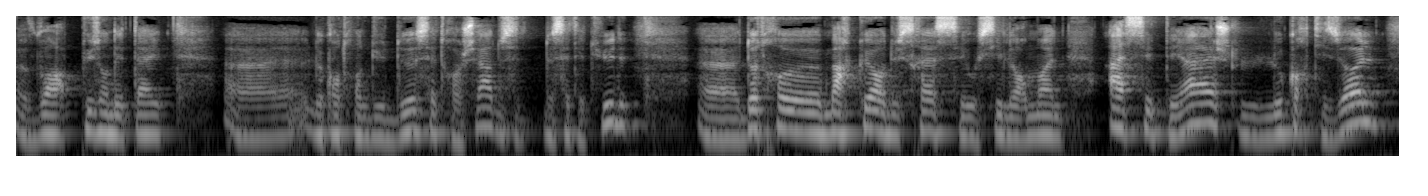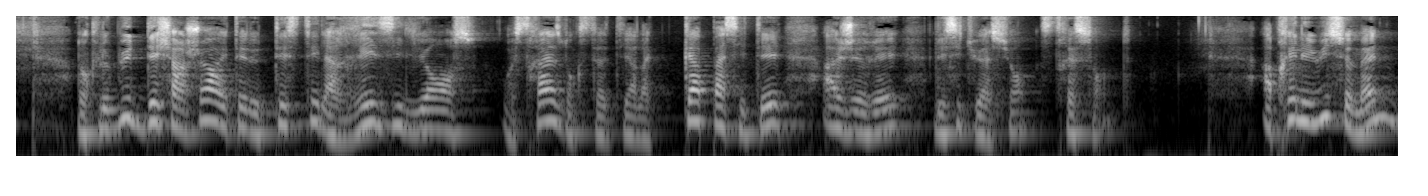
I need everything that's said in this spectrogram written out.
euh, voir plus en détail euh, le compte rendu de cette recherche, de cette, étude. Euh, d'autres marqueurs du stress, c'est aussi l'hormone ACTH, le cortisol. Donc le but des chercheurs était de tester la résilience au stress, donc c'est-à-dire la capacité à gérer les situations stressantes. Après les huit semaines,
